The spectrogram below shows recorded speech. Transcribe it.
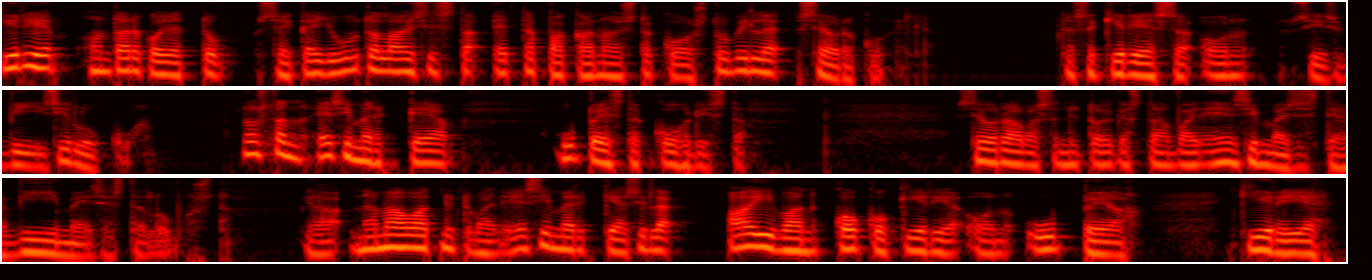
Kirje on tarkoitettu sekä juutalaisista että pakanoista koostuville seurakunnille. Tässä kirjassa on siis viisi lukua. Nostan esimerkkejä upeista kohdista. Seuraavassa nyt oikeastaan vain ensimmäisestä ja viimeisestä luvusta. Ja nämä ovat nyt vain esimerkkejä, sillä aivan koko kirja on upea kirje.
